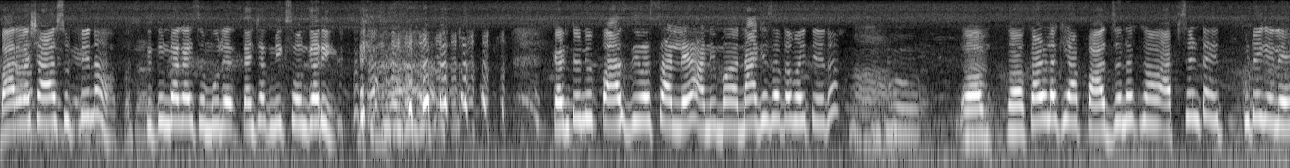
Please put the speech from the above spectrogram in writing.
बाराला शाळा सुटली ना तिथून बघायचं मुले त्यांच्यात मिक्स होऊन घरी. कंटिन्यू पाच दिवस चालले आणि मग नागेचा माहिती आहे ना? कळलं की हा पाच जण ऍबसेंट आहेत. कुठे गेले?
